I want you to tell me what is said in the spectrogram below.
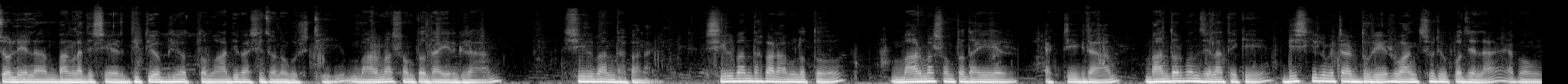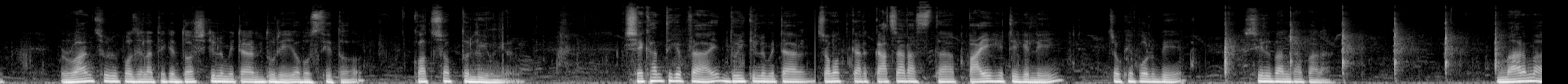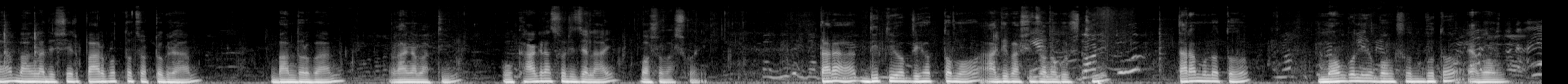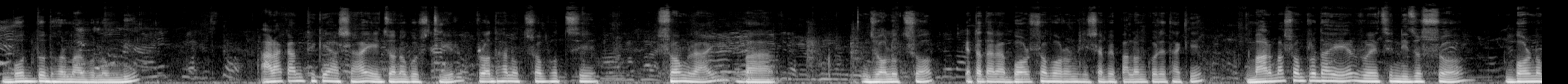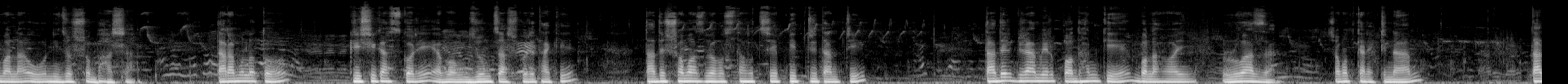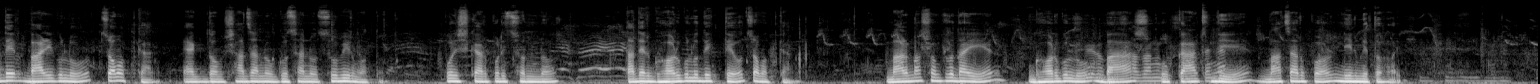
চলে এলাম বাংলাদেশের দ্বিতীয় বৃহত্তম আদিবাসী জনগোষ্ঠী মারমা সম্প্রদায়ের গ্রাম, শিলবান্ধাপাড়ায়। শিলবান্ধাপাড়া মূলত মারমা সম্প্রদায়ের একটি গ্রাম। বান্দরবন জেলা থেকে বিশ কিলোমিটার দূরে রোয়াংছড়ি উপজেলা এবং রোয়াংছড়ি উপজেলা থেকে দশ কিলোমিটার দূরে অবস্থিত কচ্ছপতলি ইউনিয়ন। সেখান থেকে প্রায় দুই কিলোমিটার চমৎকার কাঁচা রাস্তা পায়ে হেঁটে গেলেই চোখে পড়বে শিলবান্ধা পাড়া মারমা বাংলাদেশের পার্বত্য চট্টগ্রাম, বান্দরবান রাঙামাটি ও খাগড়াছড়ি জেলায় বসবাস করে। তারা দ্বিতীয় বৃহত্তম আদিবাসী জনগোষ্ঠী। তারা মূলত মঙ্গোলীয় বংশোদ্ভূত এবং বৌদ্ধ ধর্মাবলম্বী। আরাকান থেকে আসা এই জনগোষ্ঠীর প্রধান উৎসব হচ্ছে সংরাই বা জল উৎসব এটা তারা বর্ষবরণ হিসাবে পালন করে থাকে। মারমা সম্প্রদায়ের রয়েছে নিজস্ব বর্ণমালা ও নিজস্ব ভাষা। তারা মূলত কৃষিকাজ করে এবং জুম চাষ করে থাকে। তাদের সমাজ ব্যবস্থা হচ্ছে পিতৃতান্ত্রিক। তাদের গ্রামের প্রধানকে বলা হয় রোয়াজা, চমৎকার একটি নাম। তাদের বাড়িগুলো চমৎকার, একদম সাজানো গোছানো ছবির মতো, পরিষ্কার, পরিচ্ছন্ন। তাদের ঘরগুলো দেখতেও চমৎকার। মার্মা সম্প্রদায়ের ঘরগুলো বাঁশ ও কাঠ দিয়ে মাচার উপর নির্মিত হয়।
